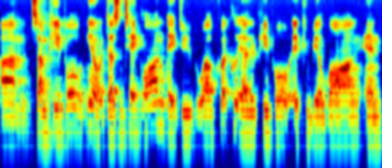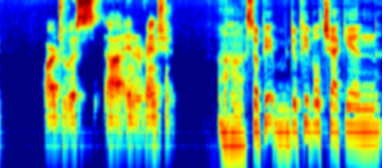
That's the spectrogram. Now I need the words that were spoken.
Um, some people, you know, it doesn't take long. They do well quickly. Other people, it can be a long and arduous uh, intervention. Uh-huh. So, pe- do people check in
